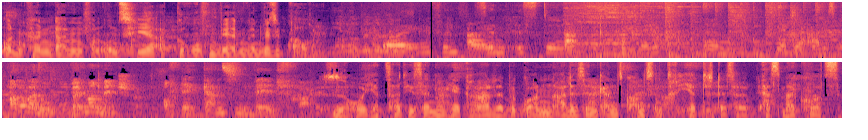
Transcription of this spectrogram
und können dann von uns hier abgerufen werden, wenn wir sie brauchen. 15 ist der ähm, Hallo bei Logo, wenn man Menschen auf der ganzen Welt fragt. So, jetzt hat die Sendung hier gerade begonnen. Alle sind ganz konzentriert, deshalb erstmal kurz.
